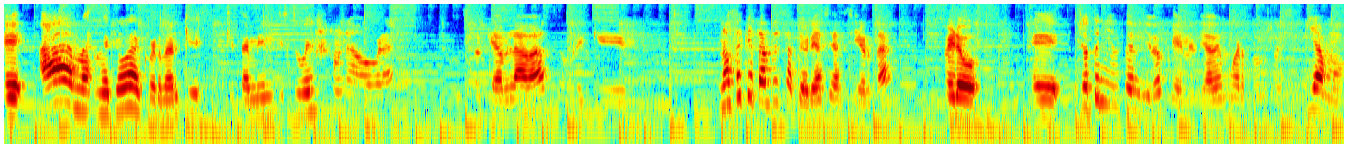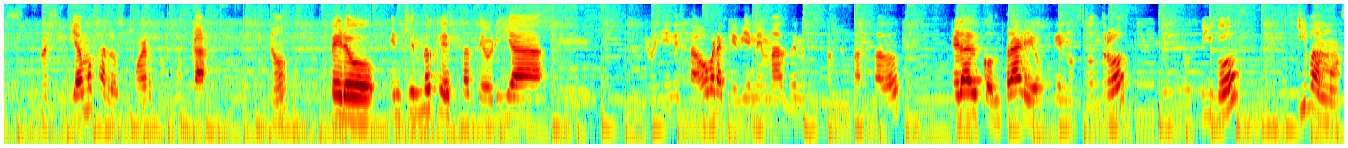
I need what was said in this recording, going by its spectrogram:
eh, ah, me, acabo de acordar que, también estuve en una obra justo que hablaba sobre que, no sé qué tanto esa teoría sea cierta, pero eh, yo tenía entendido que en el Día de Muertos recibíamos, recibíamos a los muertos acá, ¿no? Pero entiendo que esta teoría eh, que venía en esta obra, que viene más de nuestros antepasados, era al contrario, que nosotros, los vivos, íbamos,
